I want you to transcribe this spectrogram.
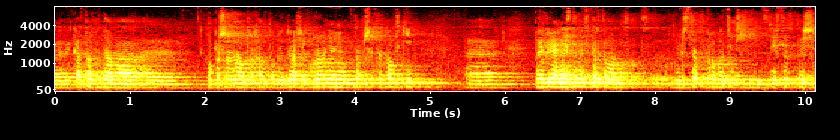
e, karta wydana e, taką poszerzoną trochę autobiografię Kuronia i tam się te wątki pojawiły. Ja nie jestem ekspertem od, od uniwersytetów robotniczych, więc nie chcę tutaj się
